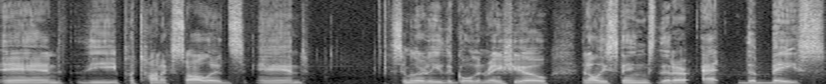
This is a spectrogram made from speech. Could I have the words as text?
and the Platonic solids and similarly the golden ratio and all these things that are at the base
